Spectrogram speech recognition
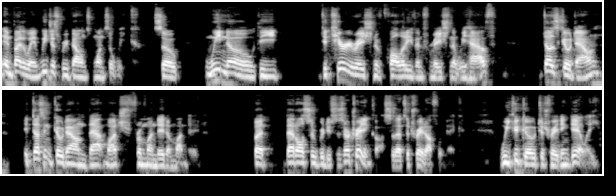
and by the way, we just rebalance once a week. So we know the deterioration of quality of information that we have does go down. It doesn't go down that much from Monday to Monday, but that also reduces our trading costs. So that's a trade off we make. We could go to trading daily.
